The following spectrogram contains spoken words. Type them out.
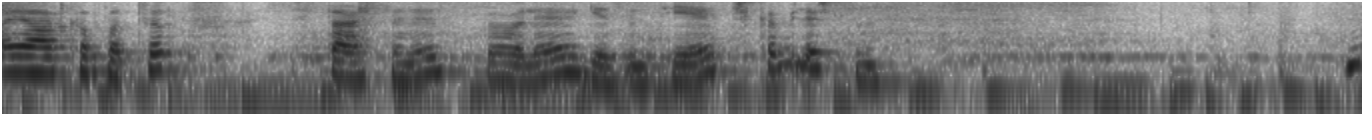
Ayağı kapatıp isterseniz böyle gezintiye çıkabilirsiniz. Hmm.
